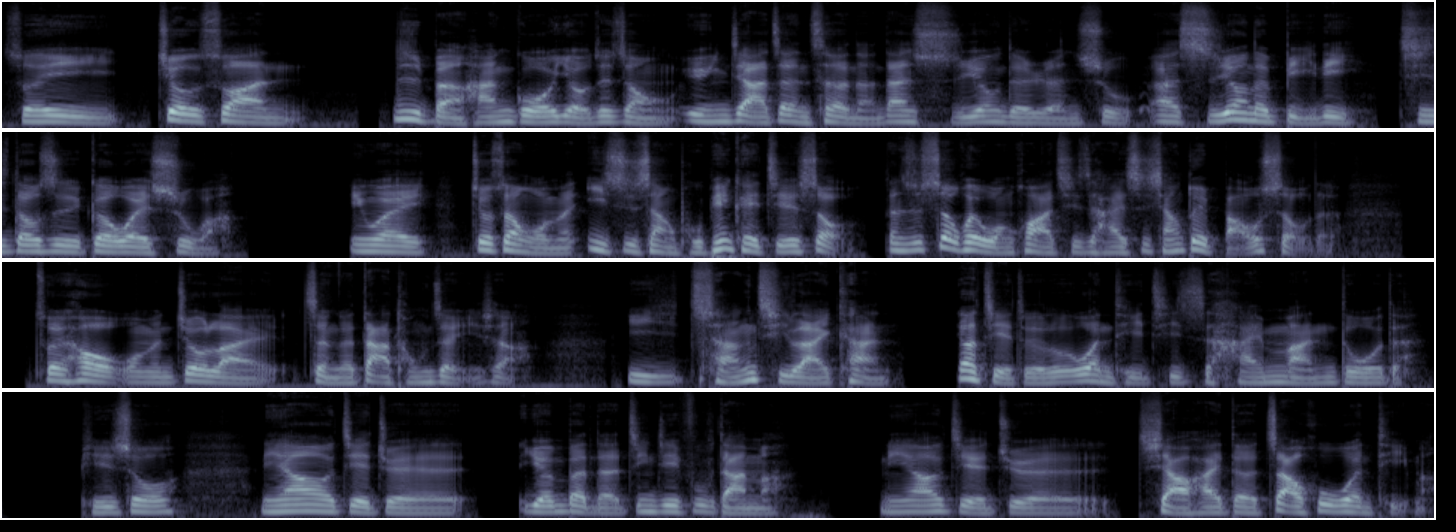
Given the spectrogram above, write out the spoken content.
所以就算日本、韩国有这种孕假政策呢，但使用的人数，呃，使用的比例其实都是个位数啊。因为就算我们意识上普遍可以接受，但是社会文化其实还是相对保守的。最后，我们就来整个大统整一下。以长期来看，要解决的问题其实还蛮多的。比如说，你要解决原本的经济负担嘛，你要解决小孩的照护问题嘛，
